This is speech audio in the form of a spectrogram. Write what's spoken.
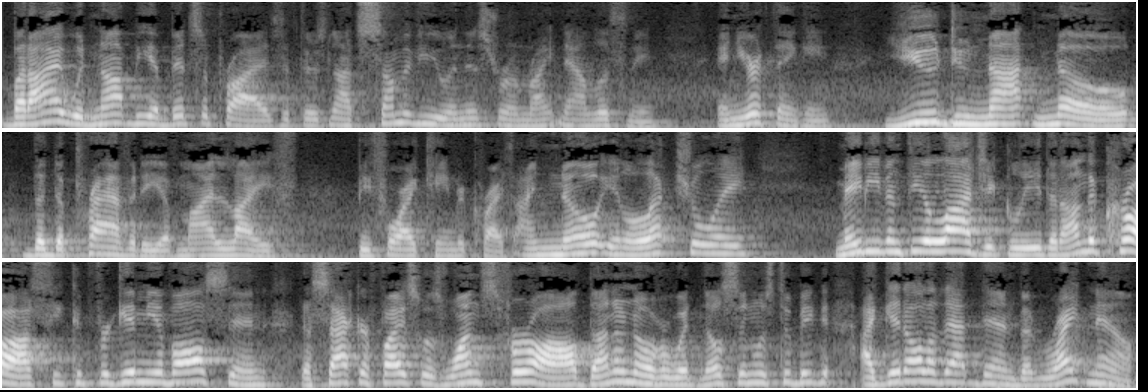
But I would not be a bit surprised if there's not some of you in this room right now listening, and you're thinking, you do not know the depravity of my life before I came to Christ. I know intellectually, maybe even theologically, that on the cross he could forgive me of all sin. The sacrifice was once for all, done and over with. No sin was too big. I get all of that then, but right now,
